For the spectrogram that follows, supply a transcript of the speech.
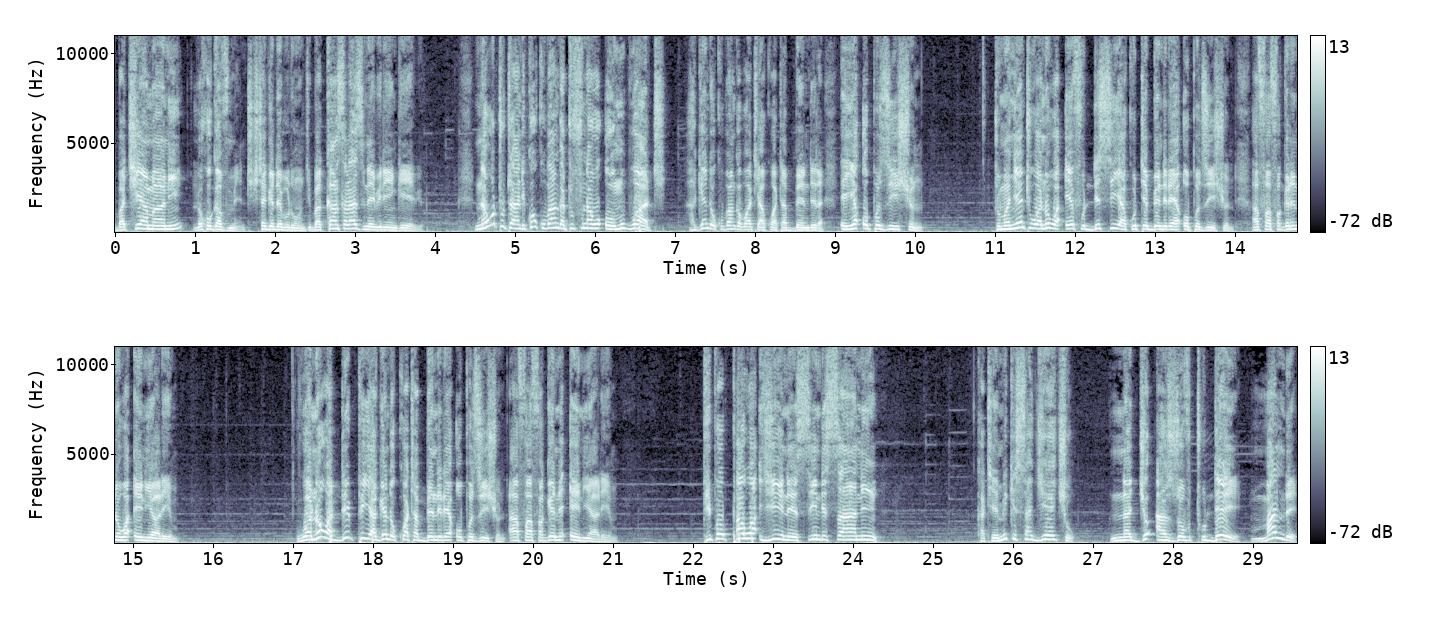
bachairmani local government kitegedde bulungi. Bakansalas n'ebiringa ebyo. Nawo tutandike okuba nga tufunawo omu bwati agenda okuba nga bwati akwata bendera eya opposition tumanye nti wano wa fdc yakutte ebendera ya opposition. Afaafagane nowa nrm wano wa dp agenda okukwata bendera ya opposition. Afaafagane ne nrm people power yiino esindisaani kati emikisa gyekyo najjo as of today monday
